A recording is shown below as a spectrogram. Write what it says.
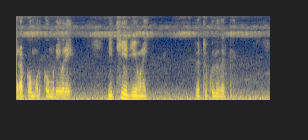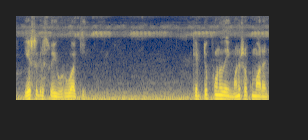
இறக்கம் ஒடுக்கம் உடையவரே நித்திய ஜீவனை பெற்றுக்கொள்வதற்கு இயேசு கிறிஸ்துவை உருவாக்கி கெட்டுப்போனதை மனுஷகுமாரன்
